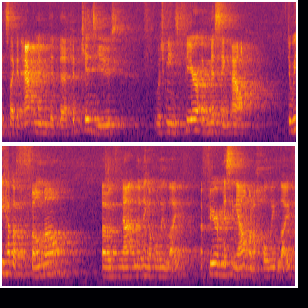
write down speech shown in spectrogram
it's like an acronym that the hip kids use which means fear of missing out. Do we have a FOMO of not living a holy life? A fear of missing out on a holy life?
